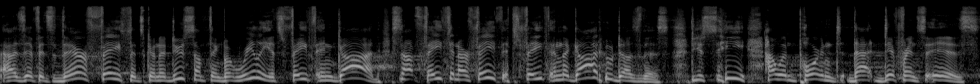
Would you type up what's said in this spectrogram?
as if it's their faith that's going to do something, but really it's faith in God. It's not faith in our faith, it's faith in the God who does this. Do you see how important that difference is?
